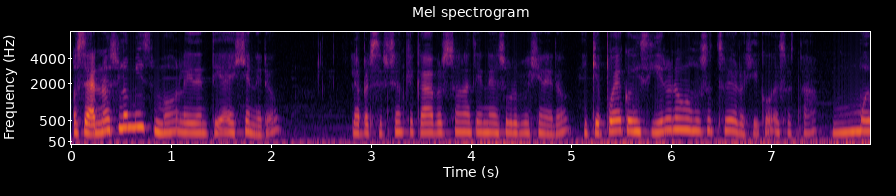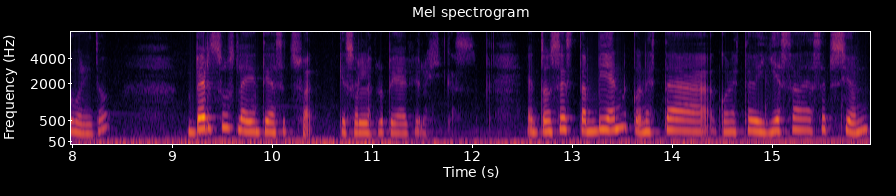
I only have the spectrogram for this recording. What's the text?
O sea, no es lo mismo la identidad de género, la percepción que cada persona tiene de su propio género y que puede coincidir o no con su sexo biológico, eso está muy bonito, versus la identidad sexual, que son las propiedades biológicas. Entonces también con esta, con esta belleza de acepción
